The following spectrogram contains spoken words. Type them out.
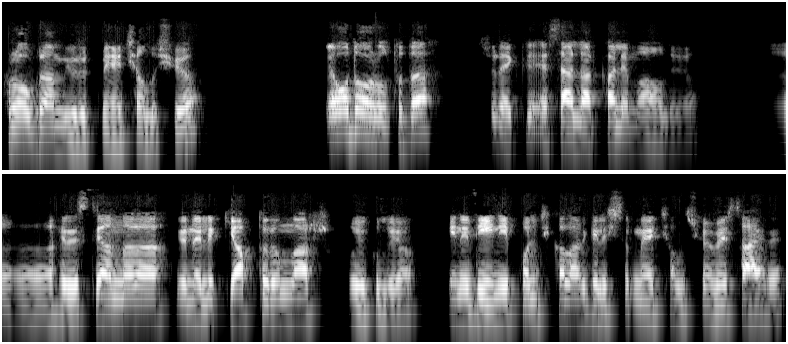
program yürütmeye çalışıyor. Ve o doğrultuda sürekli eserler kaleme alıyor. Hristiyanlara yönelik yaptırımlar uyguluyor. Yeni dini politikalar geliştirmeye çalışıyor vesaire.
